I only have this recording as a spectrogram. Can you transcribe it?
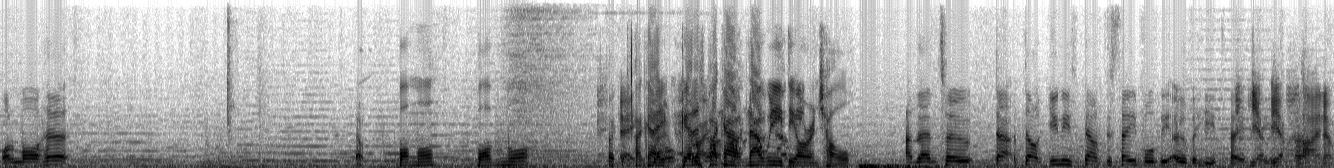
One more hit. Yep. One more. One more. Okay. Okay, so- get us right, back right, out. right. Now we need the orange hole. And then so, Doug, you need to now disable the overheat station. Yep, yep, I know.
